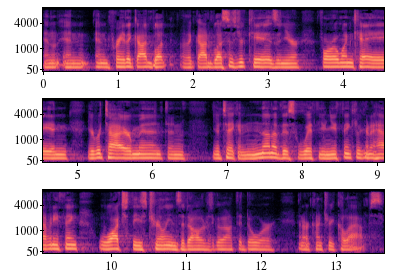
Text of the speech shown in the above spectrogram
and, and, and pray that God, ble- that God blesses your kids and your 401k and your retirement and you're taking none of this with you and you think you're going to have anything, watch these trillions of dollars go out the door and our country collapse.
